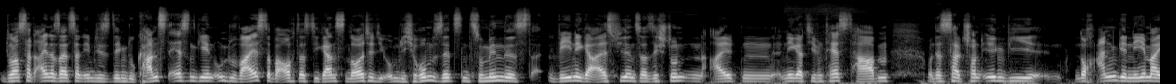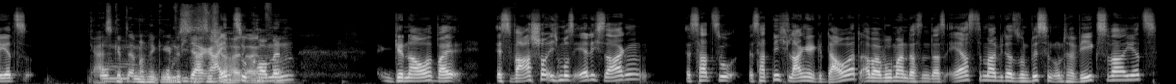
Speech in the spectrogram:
du hast halt einerseits dann eben dieses Ding, du kannst essen gehen und du weißt aber auch, dass die ganzen Leute, die um dich rumsitzen, zumindest weniger als 24 Stunden alten negativen Test haben. Und das ist halt schon irgendwie noch angenehmer jetzt ja, es um, gibt einfach eine gewisse um wieder reinzukommen. Genau, weil es war schon, ich muss ehrlich sagen, es hat so, es hat nicht lange gedauert, aber wo man das das erste Mal wieder so ein bisschen unterwegs war jetzt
